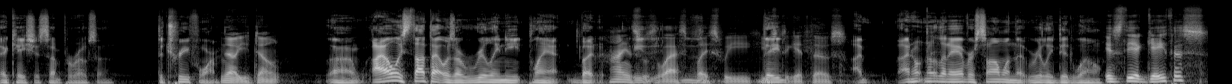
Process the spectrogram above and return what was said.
acacia subporosa, the tree form. No, you don't. Um, I always thought that was a really neat plant, but Heinz was the last place we used They- to get those. I, I don't know that I ever saw one that really did well. Is the agathis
